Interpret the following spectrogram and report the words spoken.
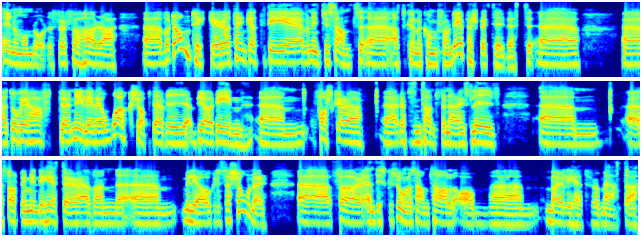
inom området för att få höra vad de tycker. Jag tänker att det är även intressant att kunna komma från det perspektivet. Då vi har haft nyligen en workshop där vi bjöd in forskare, representanter för näringsliv, Ehm, eh, statliga myndigheter och även ehm, miljöorganisationer eh, för en diskussion och samtal om ehm, möjligheter för att mäta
